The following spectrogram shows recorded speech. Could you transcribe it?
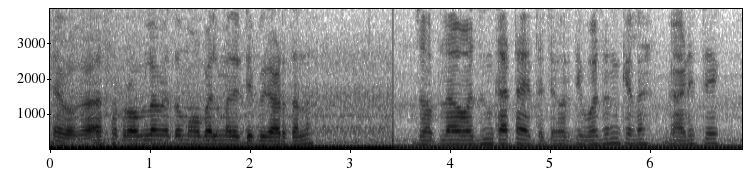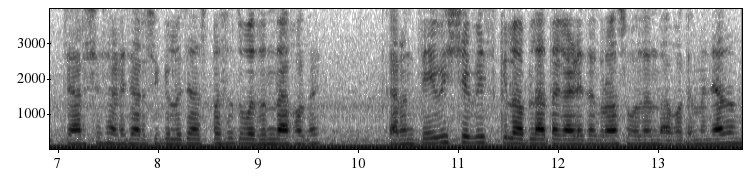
हे बघा असा प्रॉब्लेम येतो मोबाईलमध्ये टीपी काढताना. जो आपला वजन काटा आहे त्याच्यावरती वजन केलं. गाडी ते चारशे साडेचारशे किलोच्या आसपासच वजन दाखवत आहे कारण तेवीसशे वीस किलो आपलं आता गाडीचं ग्रॉस वजन दाखवते म्हणजे अजून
